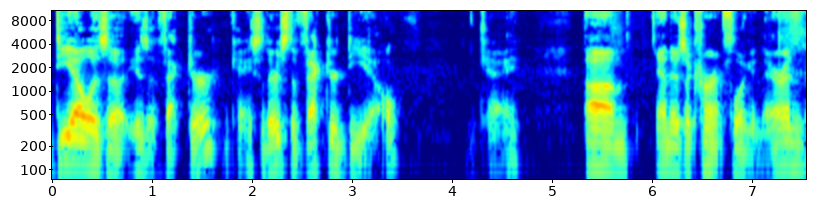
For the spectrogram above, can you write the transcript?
dl is a is a vector. Okay, so there's the vector dl. Okay, um, and there's a current flowing in there, and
